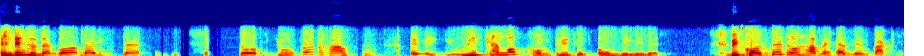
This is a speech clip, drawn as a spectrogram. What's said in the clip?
And this is the God that you serve. So you oh. don't have to, uh, we cannot compete with unbelievers because they don't have a heaven backing.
